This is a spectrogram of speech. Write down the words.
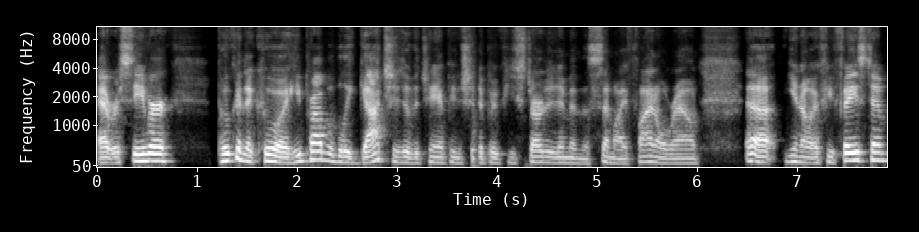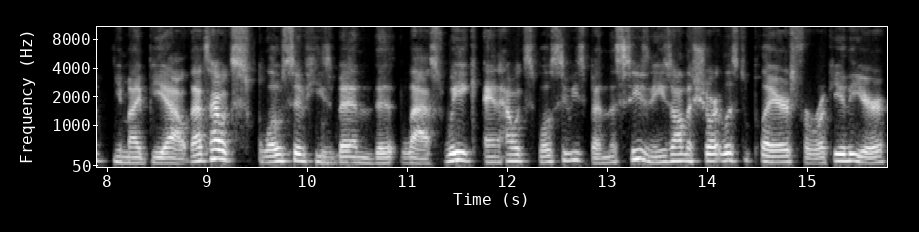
At receiver, Puka Nacua, he probably got you to the championship if you started him in the semifinal round. Uh, you know, if you faced him, you might be out. That's how explosive he's been the last week and how explosive he's been this season. He's on the short list of players for rookie of the year.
